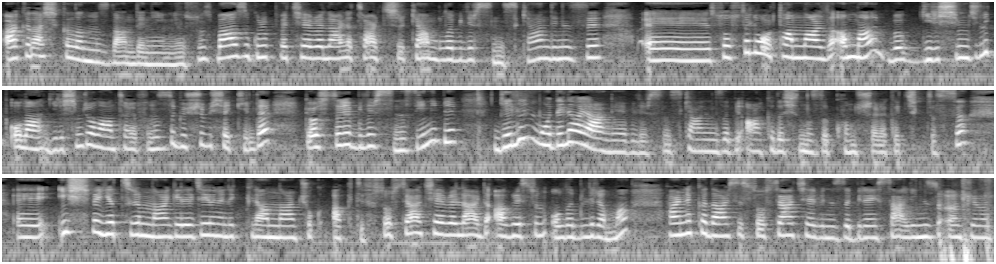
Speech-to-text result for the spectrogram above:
arkadaşlık alanınızdan deneyimliyorsunuz. Bazı grup ve çevrelerle tartışırken bulabilirsiniz kendinizi. E, sosyal ortamlarda ama bu girişimcilik olan, girişimci olan tarafınızı güçlü bir şekilde gösterebilirsiniz. Yeni bir gelir modeli ayarlayabilirsiniz kendinize bir arkadaşınızla konuşarak açıkçası. E, iş ve yatırımlar, geleceğe yönelik planlar çok aktif. Sosyal çevrelerde agresyon olabilir ama her ne kadar siz sosyal çevrenizde bireyselliğinizi ön plana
